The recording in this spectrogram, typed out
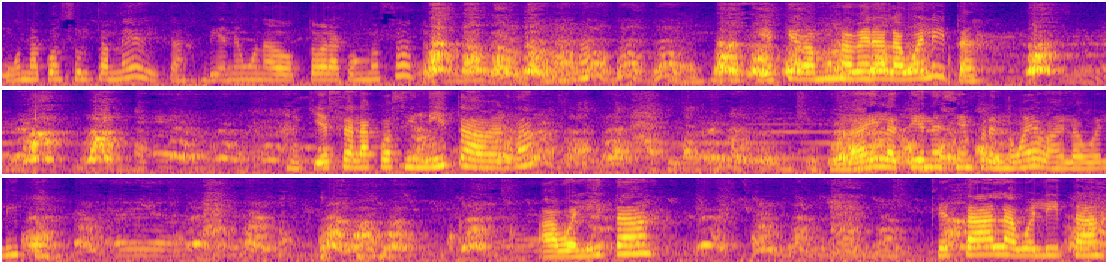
una consulta médica. Viene una doctora con nosotros. Así es que vamos a ver a la abuelita. Aquí está la cocinita, ¿verdad? Por ahí la tiene siempre nueva el abuelito. Abuelita. ¿Qué tal, abuelita?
